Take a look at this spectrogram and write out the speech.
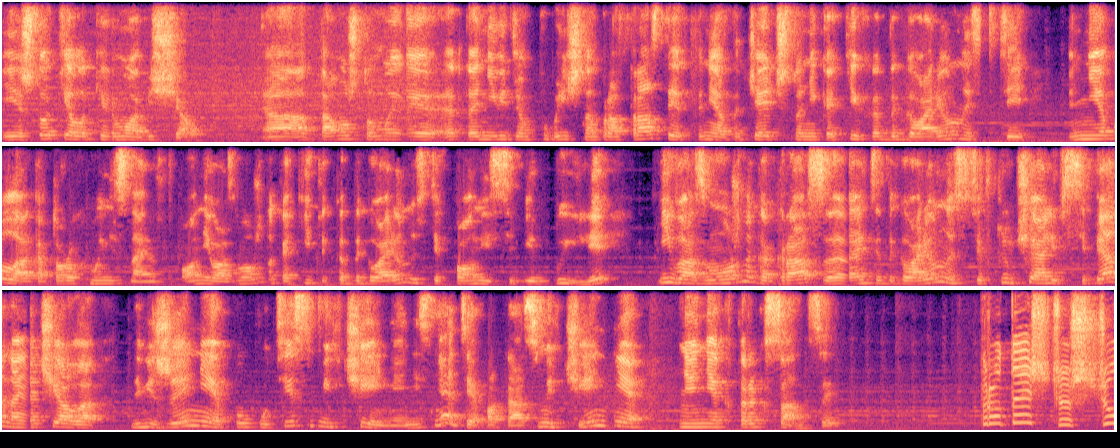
и что Келлог ему обещал. А, От того, что мы это не видим в публичном пространстве, это не означает, что никаких договоренностей не было, о которых мы не знаем. Вполне возможно, какие-то договоренности вполне себе были. И, возможно, как раз э, эти договоренности включали в себя начало движения по пути смягчения. Не снятия пока, а смягчения не- некоторых санкций. Про те, що що,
